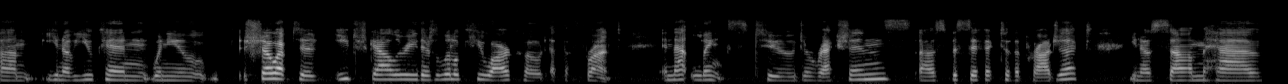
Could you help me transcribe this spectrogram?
um, you know, you can when you show up to each gallery, there's a little QR code at the front, and that links to directions uh, specific to the project. You know, some have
